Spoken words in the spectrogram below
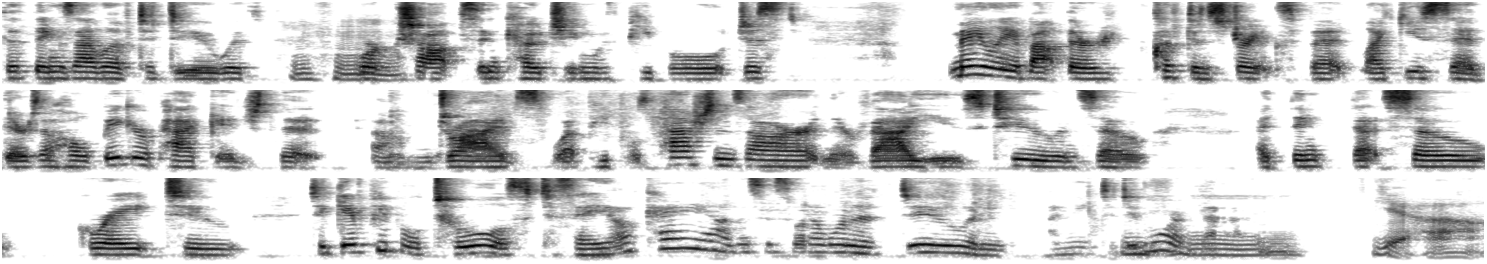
the things I love to do with Mhm. workshops and coaching with people, just mainly about their Clifton strengths. But like you said, there's a whole bigger package that um, drives what people's passions are and their values too. And so I think that's so great to to give people tools to say, okay, yeah, this is what I want to do, and I need to do more of that. Mhm. Yeah.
